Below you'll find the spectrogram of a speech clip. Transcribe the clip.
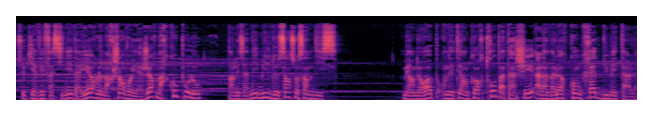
ce qui avait fasciné d'ailleurs le marchand voyageur Marco Polo dans les années 1270. Mais en Europe, on était encore trop attaché à la valeur concrète du métal.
